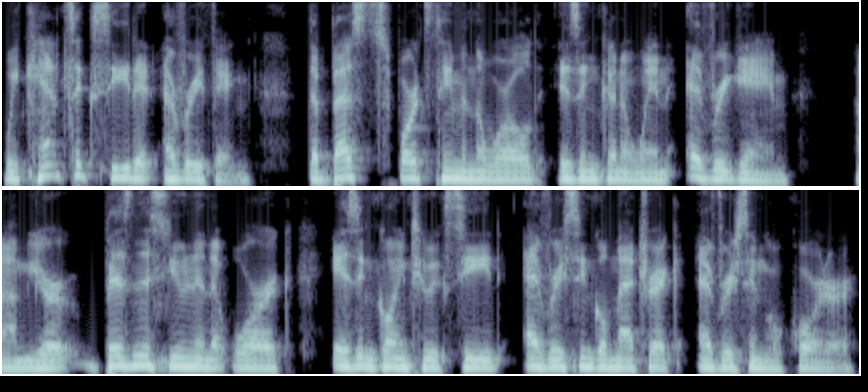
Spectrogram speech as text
We can't succeed at everything. The best sports team in the world isn't going to win every game. Um, your business unit at work isn't going to exceed every single metric every single quarter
